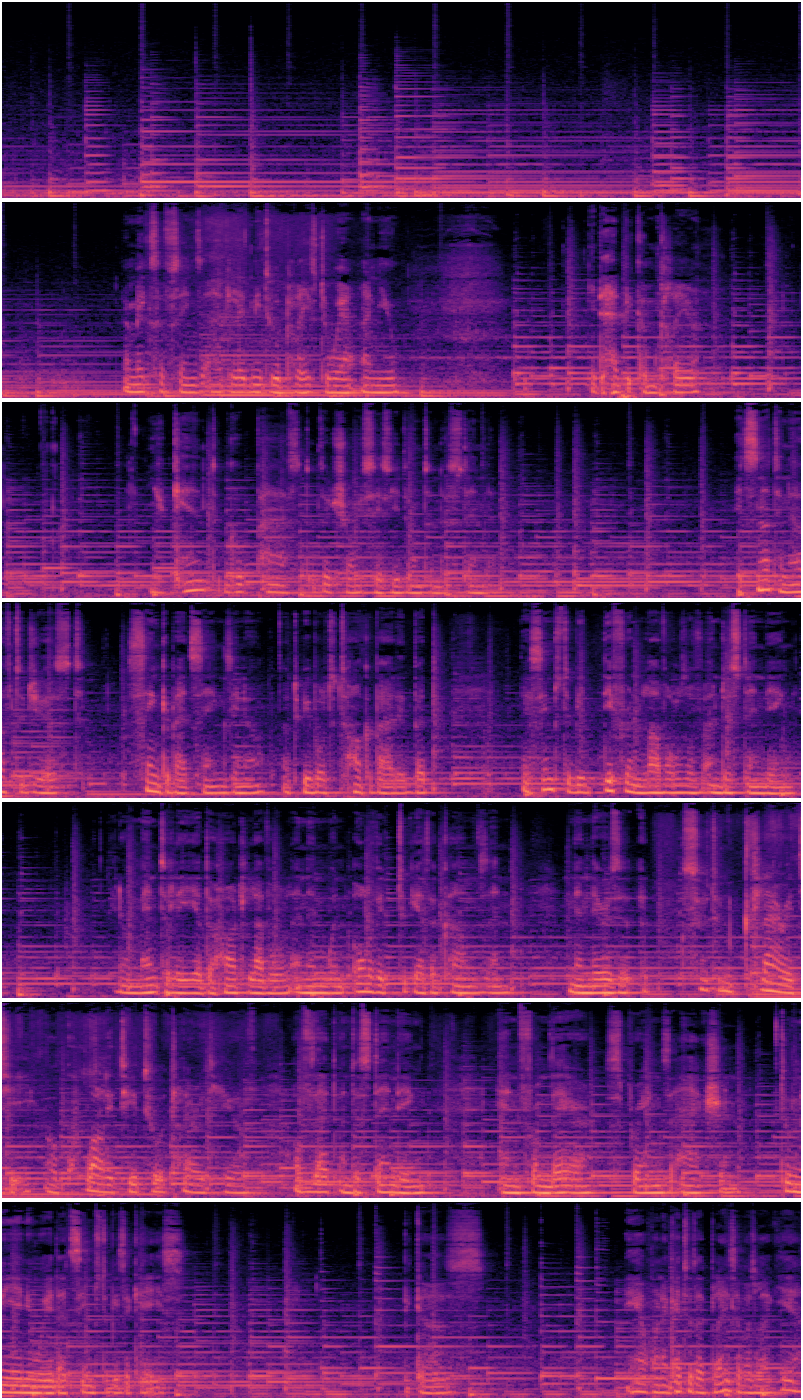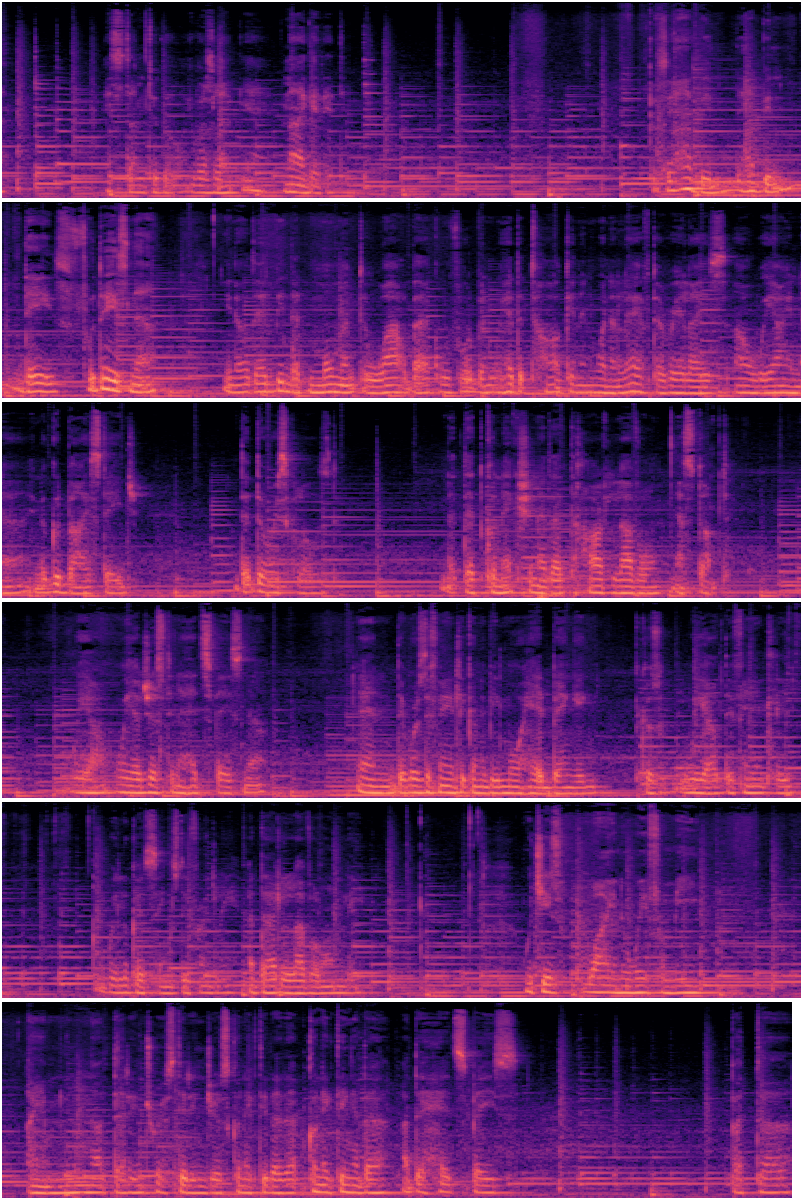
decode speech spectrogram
A mix of things had led me to a place to where I knew it had become clear. You can't go past the choices you don't understand. It's not enough to just think about things, you know, or to be able to talk about it, but there seems to be different levels of understanding, you know, mentally at the heart level, and then when all of it together comes, and, and then there is a, a, certain clarity or quality to a clarity of, of that understanding, and from there springs action. To me, anyway, that seems to be the case. Because yeah, when I got to that place, I was like, yeah, it's time to go. It was like, yeah, now I get it. Because there had been there had been days for days now. You know, there had been that moment a while back with Urban. We had the talk, and then when I left, I realized, oh, we are in a in a goodbye stage. That door is closed. That that connection at that heart level has stopped. We are we are just in a headspace now and there was definitely going to be more head banging because we are definitely we look at things differently at that level only. Which is why in a way for me i am not that interested in just connected at a, connecting at the at the head space but uh,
